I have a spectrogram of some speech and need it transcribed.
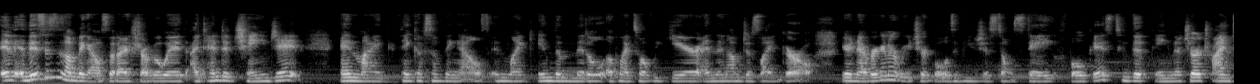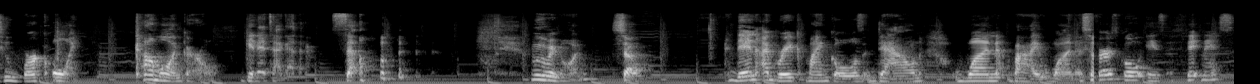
And this is something else that I struggle with. I tend to change it and like think of something else and like in the middle of my 12 week year. And then I'm just like, girl, you're never going to reach your goals if you just don't stay focused to the thing that you're trying to work on. Come on, girl, get it together. So moving on. So then I break my goals down one by one. So first goal is fitness.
